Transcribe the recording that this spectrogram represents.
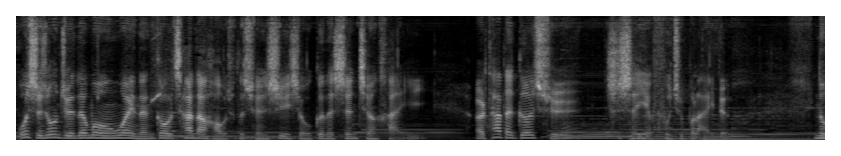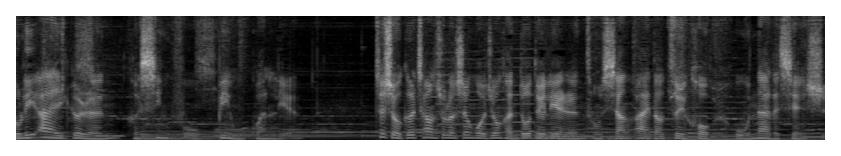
我始终觉得莫文蔚能够恰到好处地诠释一首歌的深沉含义，而她的歌曲是谁也复制不来的。努力爱一个人和幸福并无关联。这首歌唱出了生活中很多对恋人从相爱到最后无奈的现实。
